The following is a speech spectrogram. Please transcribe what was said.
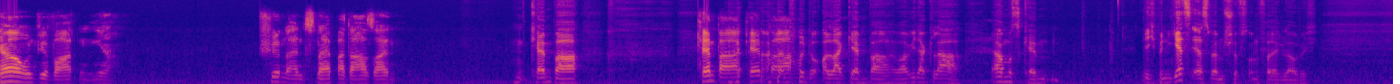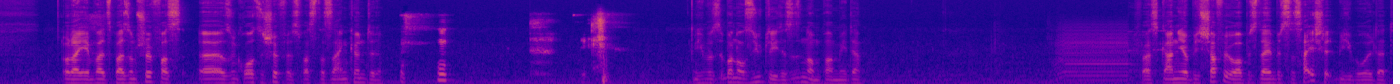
Ja, und wir warten hier. Führen einen Sniper-Dasein. Camper! Camper, Camper. du, du oller Camper, war wieder klar. Er muss campen. Ich bin jetzt erst beim Schiffsunfall, glaube ich. Oder jedenfalls bei so einem Schiff, was äh, so ein großes Schiff ist, was das sein könnte. Ich muss immer noch südlich, das ist noch ein paar Meter. Ich weiß gar nicht, ob ich es schaffe überhaupt bis dahin, bis das Highschild mich überholt hat.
